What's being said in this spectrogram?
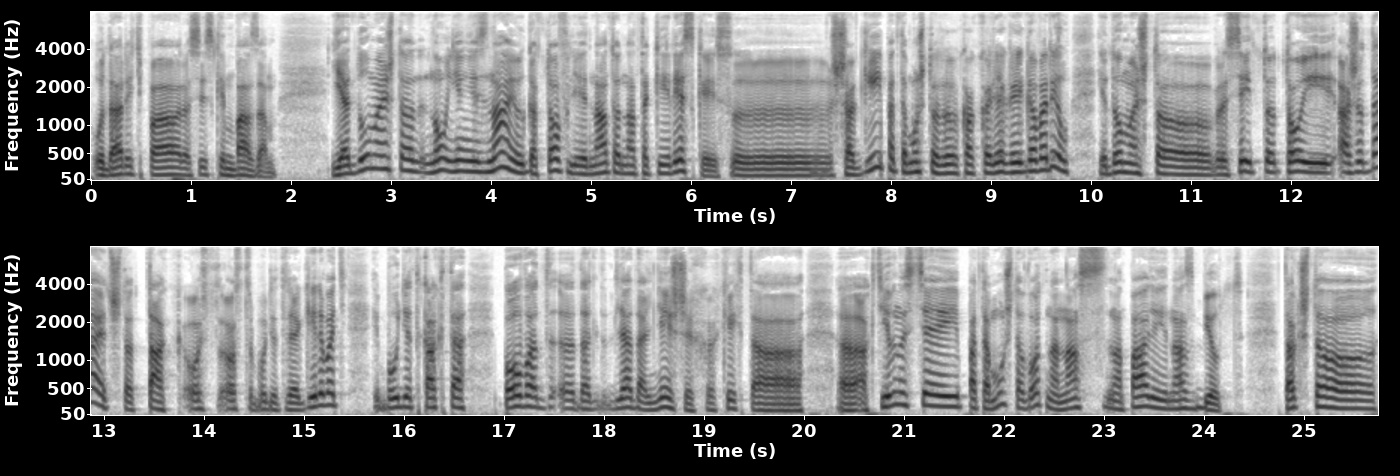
ударить по российским базам. Я думаю, что, ну, я не знаю, готов ли НАТО на такие резкие э, шаги, потому что, как коллега и говорил, я думаю, что в России то, то и ожидает, что так остро будет реагировать и будет как-то повод э, для дальнейших каких-то э, активностей, потому что вот на нас напали и нас бьют. Так что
